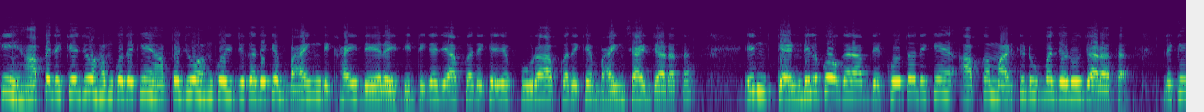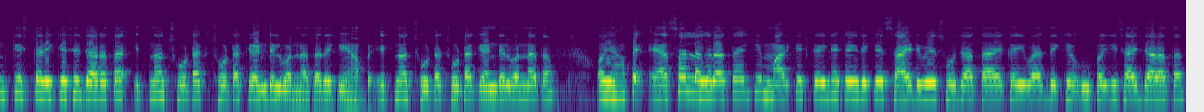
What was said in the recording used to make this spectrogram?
कि यहाँ पे देखिए जो हमको देखिए, यहाँ पे जो हमको इस जगह देखिए बाइंग दिखाई दे रही थी, ठीक है? जी आपका देखिए, ये पूरा आपका देखिए बाइंग साइड जा रहा था। इन कैंडल को अगर आप देखो तो देखिए आपका मार्केट ऊपर ज़रूर जा रहा था। लेकिन किस तरीके से जा रहा था? इतना छोटा छोटा कैंडल बन रहा था। देखिए यहाँ पे, इतना छोटा छोटा कैंडल बन रहा था। और यहाँ पे ऐसा लग रहा था कि मार्केट कहीं ना कहीं देखिए साइडवेज हो जाता है। कई बार देखिए ऊपर की साइड जा रहा था।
